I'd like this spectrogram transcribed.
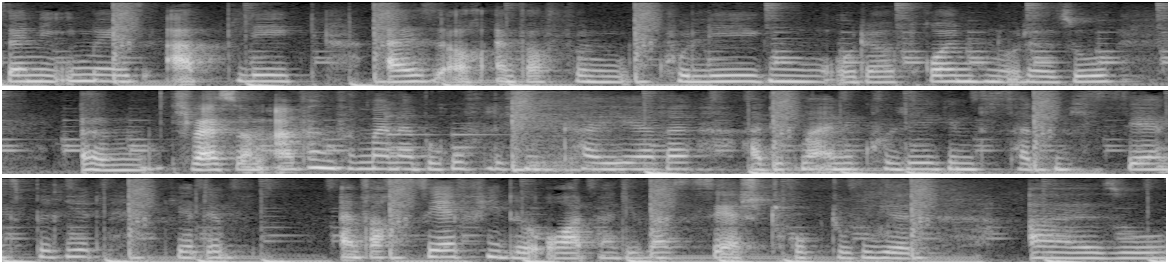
seine E-Mails ablegt, als auch einfach von Kollegen oder Freunden oder so. Ähm, ich weiß, so am Anfang von meiner beruflichen Karriere hatte ich mal eine Kollegin, das hat mich sehr inspiriert, die hatte einfach sehr viele Ordner, die war sehr strukturiert. Also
